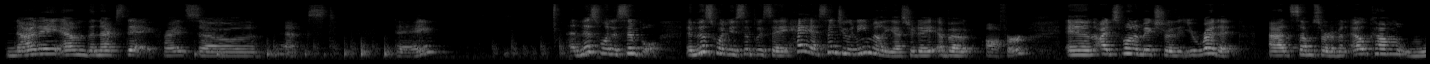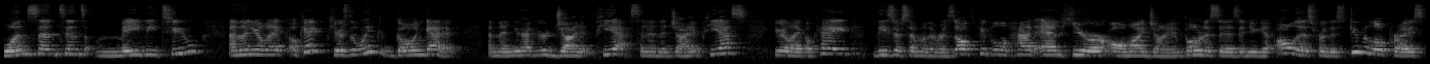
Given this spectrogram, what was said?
9 a.m. the next day, right? So next day. And this one is simple. In this one, you simply say, Hey, I sent you an email yesterday about offer, and I just want to make sure that you read it. Add some sort of an outcome, one sentence, maybe two, and then you're like, Okay, here's the link, go and get it. And then you have your giant PS. And in the giant PS, you're like, okay, these are some of the results people have had, and here are all my giant bonuses. And you get all this for this stupid low price,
